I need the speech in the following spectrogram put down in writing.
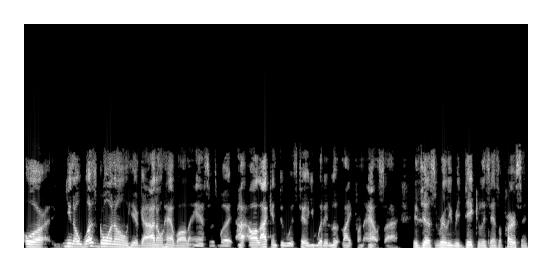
Or, you know, what's going on here, guy? I don't have all the answers, but I, all I can do is tell you what it looked like from the outside. It's just really ridiculous as a person,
